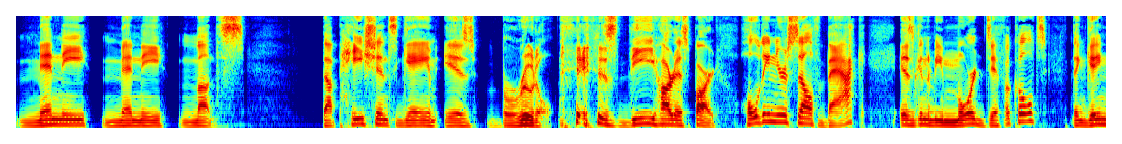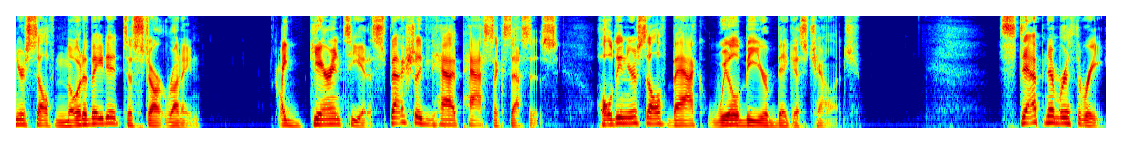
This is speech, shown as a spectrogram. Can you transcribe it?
many, many months. The patience game is brutal. it is the hardest part. Holding yourself back is going to be more difficult than getting yourself motivated to start running. I guarantee it, especially if you've had past successes. Holding yourself back will be your biggest challenge. Step number three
